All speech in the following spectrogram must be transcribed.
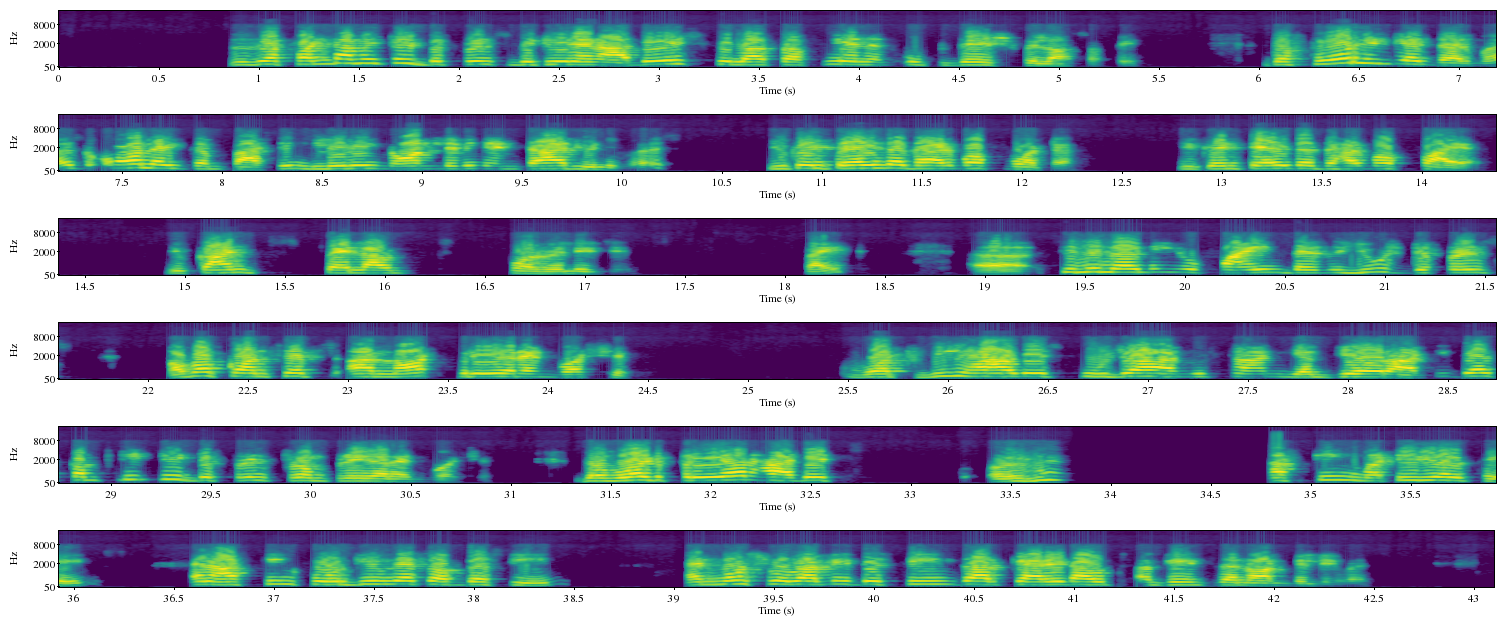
There's a fundamental difference between an Adesh philosophy and an Updesh philosophy. The four Indian dharmas, all encompassing living, non-living, entire universe, you can tell the dharma of water. You can tell the dharma of fire. You can't spell out for religion, right? Uh, similarly, you find there's a huge difference. Our concepts are not prayer and worship what we have is puja, anushthan, yajna, or arti. They are completely different from prayer and worship. The word prayer has its uh, root asking material things and asking forgiveness of the sins. And most probably, the sins are carried out against the non-believers,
